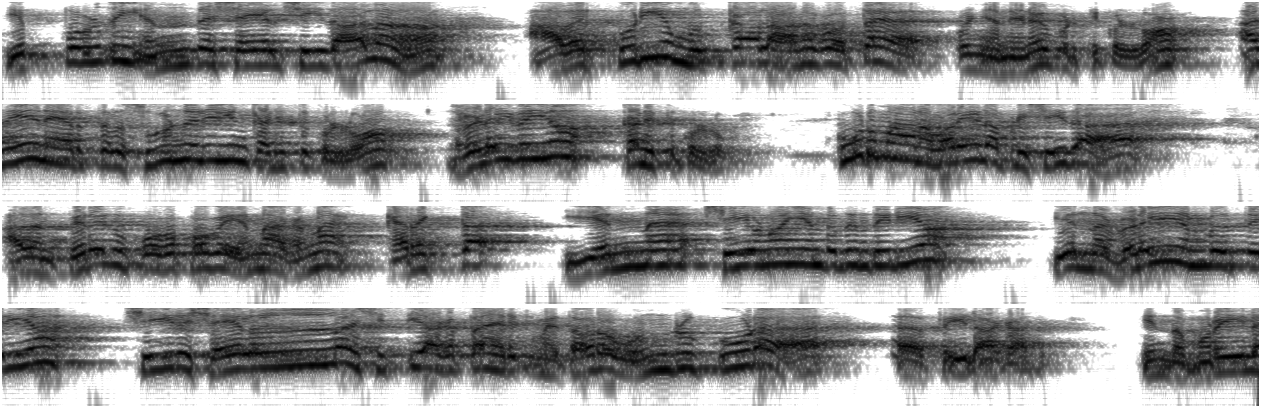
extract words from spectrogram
எப்பொழுதும் எந்த செயல் செய்தாலும் அதற்குரிய முற்கால அனுபவத்தை கொஞ்சம் நினைவுபடுத்திக் கொள்வோம். அதே நேரத்தில் சூழ்நிலையும் கணித்துக் கொள்வோம். விளைவையும் கணித்துக் கொள்வோம். கூடுமான வரையில் அப்படி செய்தா அதன் பிறகு போக போக என்ன ஆகும்னா கரெக்டா என்ன செய்யணும் என்பதும் தெரியும் என்ன விளையும் என்பது தெரியும் செய்யற செயலெல்லாம் சித்தியாகத்தான் இருக்குமே தவிர ஒன்று கூட ஃபெயில் ஆகாது. இந்த முறையில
